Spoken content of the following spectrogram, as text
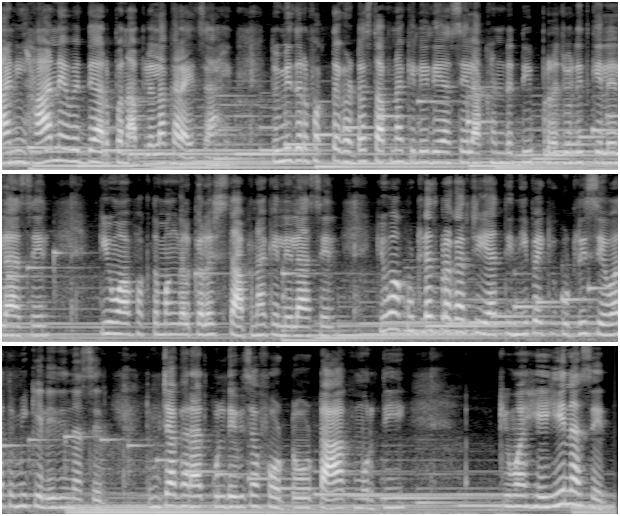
आणि हा नैवेद्य अर्पण आपल्याला करायचा आहे. तुम्ही जर फक्त घटस्थापना केलेली असेल अखंड दीप प्रज्वलित केलेला असेल किंवा फक्त मंगल कलश स्थापना केलेला असेल किंवा कुठल्याच प्रकारची या तिन्हीपैकी कुठली सेवा तुम्ही केलेली नसेल तुमच्या घरात कुलदेवीचा फोटो टाक मूर्ती किंवा हेही नसेल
